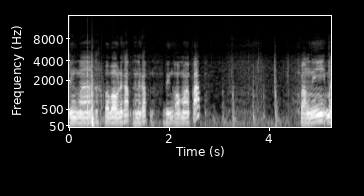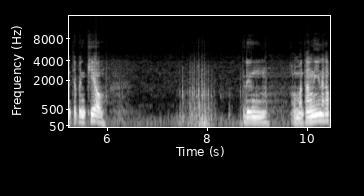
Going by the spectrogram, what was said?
ดึงมาเบาๆนะครับเห็นนะครับ ดึงออกมาปั๊บ ฝั่งนี้มันจะเป็นเขี้ยว ดึงออกมาทางนี้นะครับ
